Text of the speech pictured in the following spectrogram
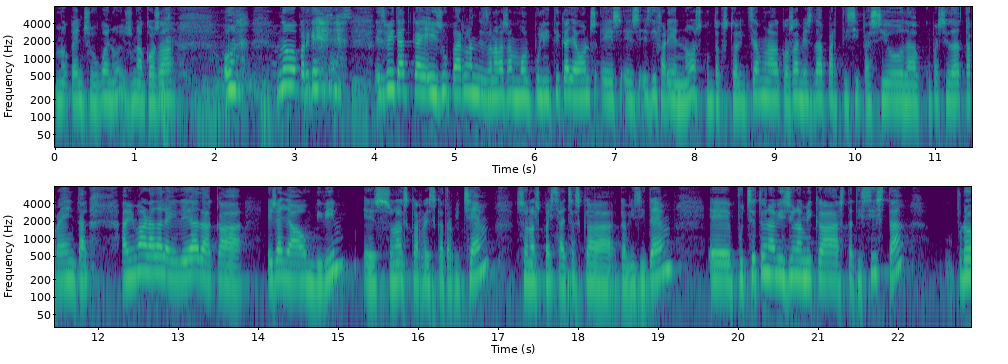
no penso, bueno, és una cosa... On... No, perquè sí, sí. és veritat que ells ho parlen des d'una vessant molt política, llavors és, és, és diferent, no? es contextualitza amb una cosa més de participació, d'ocupació de terreny i tal. A mi m'agrada la idea de que és allà on vivim, és, són els carrers que trepitgem, són els paisatges que, que visitem, eh, potser té una visió una mica estaticista, però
